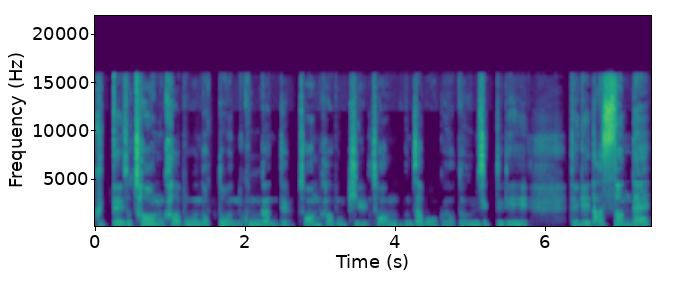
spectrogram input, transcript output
그때에서 처음 가본 어떤 공간들, 처음 가본 길, 처음 혼자 먹은 어떤 음식들이 되게 낯선데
